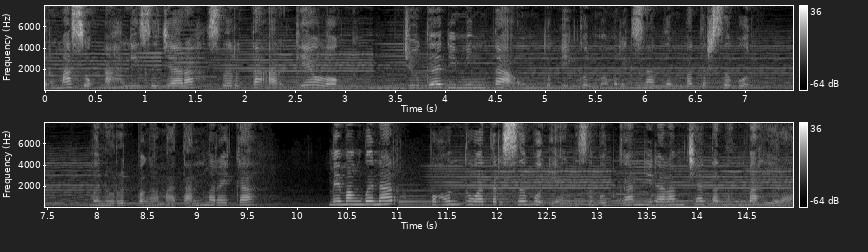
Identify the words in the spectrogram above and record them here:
termasuk ahli sejarah serta arkeolog, juga diminta untuk ikut memeriksa tempat tersebut. Menurut pengamatan mereka, memang benar pohon tua tersebut yang disebutkan di dalam catatan Bahira.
